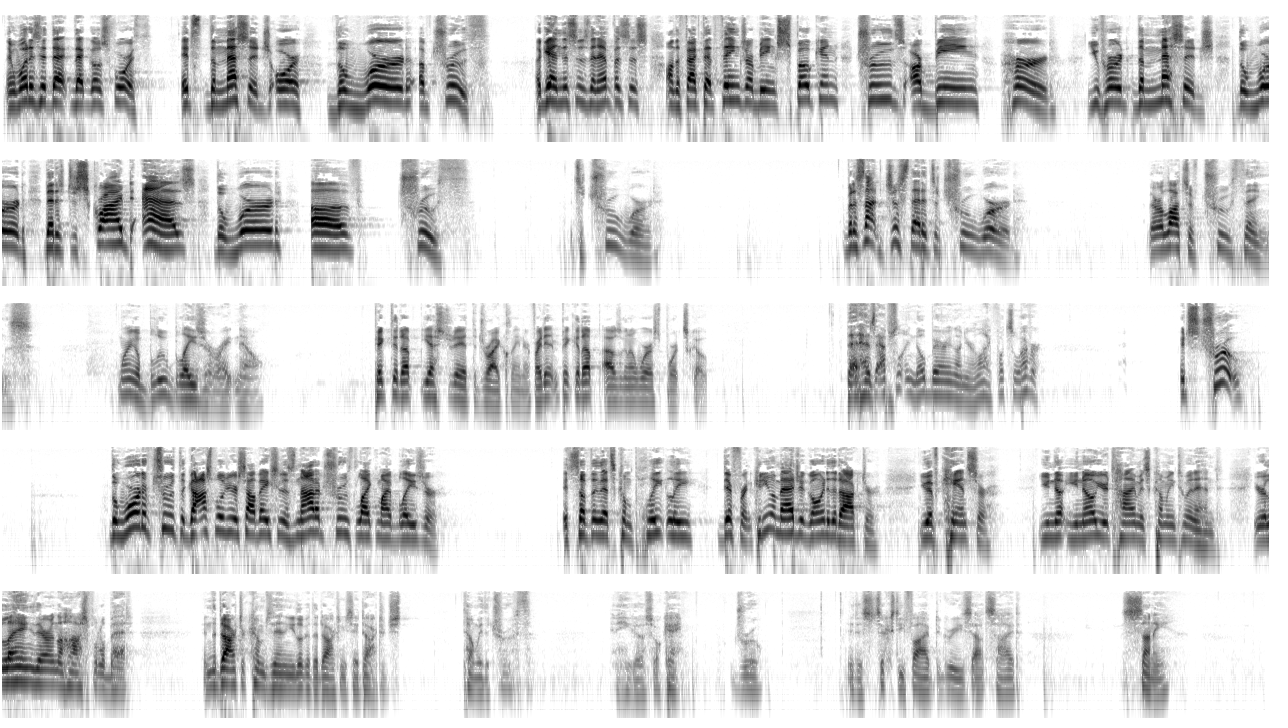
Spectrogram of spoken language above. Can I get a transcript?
And what is it that, that goes forth? It's the message or the word of truth. Again, this is an emphasis on the fact that things are being spoken, truths are being heard. You've heard the message, the word that is described as the word of truth. It's a true word. But it's not just that it's a true word, there are lots of true things. I'm wearing a blue blazer right now. Picked it up yesterday at the dry cleaner. If I didn't pick it up, I was going to wear a sports coat. That has absolutely no bearing on your life whatsoever. It's true. The word of truth, the gospel of your salvation, is not a truth like my blazer. It's something that's completely different. Can you imagine going to the doctor? You have cancer. You know, you know your time is coming to an end. You're laying there on the hospital bed. And the doctor comes in, and you look at the doctor and you say, Doctor, just tell me the truth. And he goes, Okay, Drew, it is 65 degrees outside, sunny,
